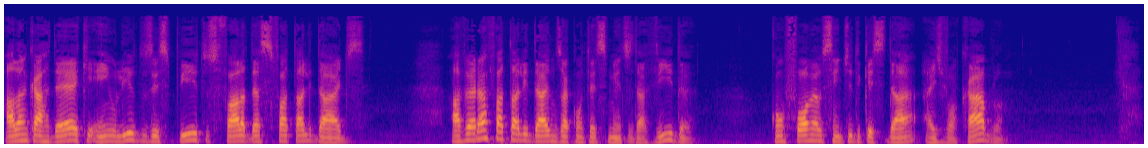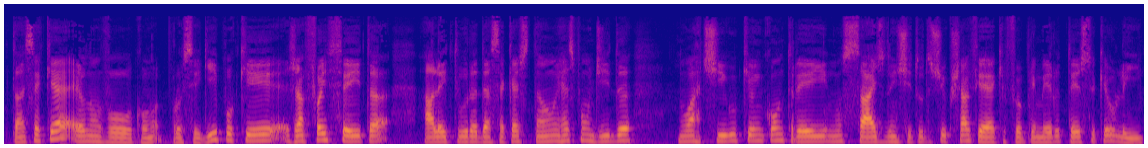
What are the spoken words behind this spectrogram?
Allan Kardec, em O Livro dos Espíritos, fala dessas fatalidades. Haverá fatalidade nos acontecimentos da vida? conforme ao sentido que se dá a esse vocábulo. Então, aqui é, eu não vou prosseguir porque já foi feita a leitura dessa questão e respondida no artigo que eu encontrei no site do Instituto Chico Xavier, que foi o primeiro texto que eu li.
